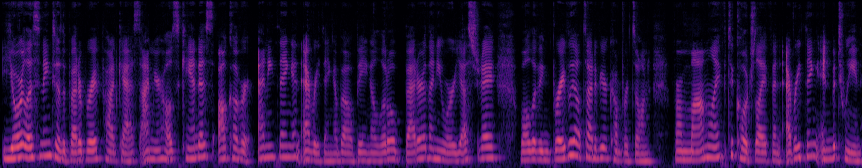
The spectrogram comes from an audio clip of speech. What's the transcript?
You're listening to the Better Brave podcast. I'm your host, Candace. I'll cover anything and everything about being a little better than you were yesterday while living bravely outside of your comfort zone, from mom life to coach life and everything in between.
